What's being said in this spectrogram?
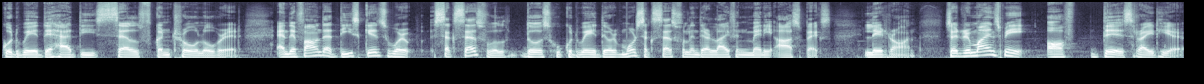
could wait they had the self control over it, and they found that these kids were successful. Those who could wait they were more successful in their life in many aspects later on. So it reminds me of this right here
